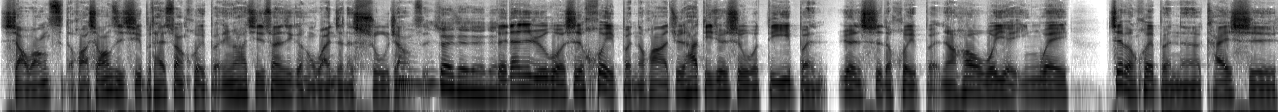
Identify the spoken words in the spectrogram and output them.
小王子的话，小王子其实不太算绘本，因为它其实算是一个很完整的书这样子。嗯、对对对对。对，但是如果是绘本的话，就是它的确是我第一本认识的绘本。然后我也因为这本绘本呢，开始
